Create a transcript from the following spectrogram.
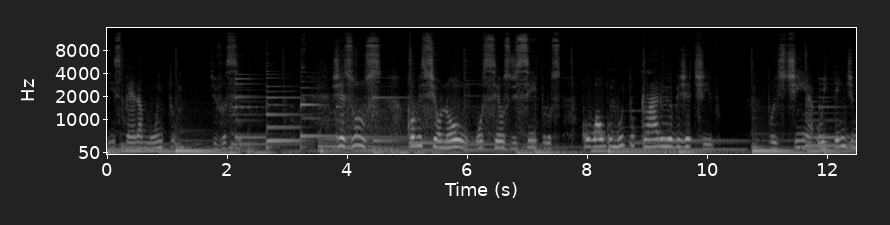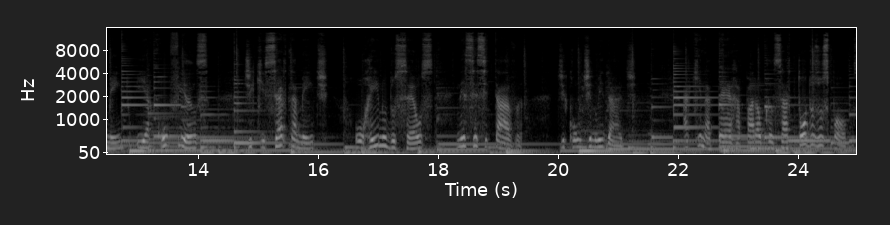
e espera muito de você. Jesus comissionou os seus discípulos com algo muito claro e objetivo, pois tinha o entendimento e a confiança de que certamente o reino dos céus necessitava de continuidade aqui na terra para alcançar todos os povos,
